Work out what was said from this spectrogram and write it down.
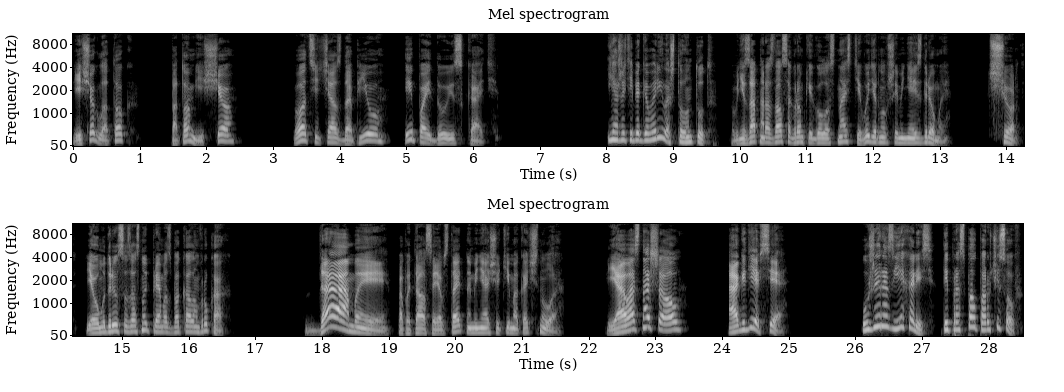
Еще глоток, потом еще. Вот сейчас допью и пойду искать. «Я же тебе говорила, что он тут!» Внезапно раздался громкий голос Насти, выдернувший меня из дремы. Черт, я умудрился заснуть прямо с бокалом в руках. «Дамы!» — попытался я встать, но меня ощутимо качнуло. «Я вас нашел! А где все?» «Уже разъехались. Ты проспал пару часов.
